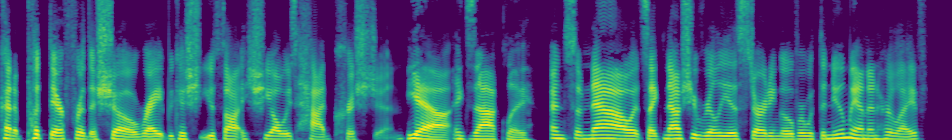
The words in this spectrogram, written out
kind of put there for the show, right? Because you thought she always had Christian. Yeah, exactly. And so now it's like now she really is starting over with the new man in her life,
